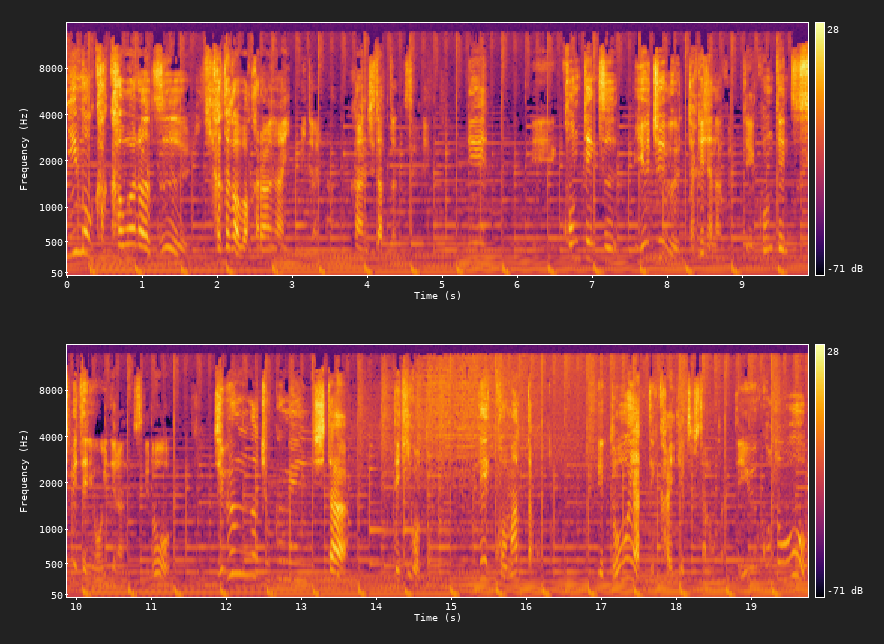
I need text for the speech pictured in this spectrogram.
にもかかわらず、生き方がわからないみたいな感じだったんですよね。でえ、コンテンツ YouTube だけじゃなくってコンテンツ全てにおいてなんですけど自分が直面した出来事で困ったことでどうやって解決したのかっていうことを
